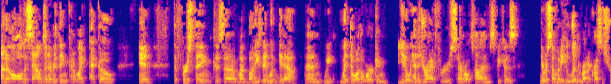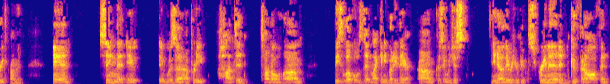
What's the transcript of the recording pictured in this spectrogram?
and all the sounds and everything kind of like echo. And the first thing, cause, uh, my buddies, they wouldn't get out and we went through all the work and, you know, we had to drive through several times because there was somebody who lived right across the street from it and seeing that it, it was a, a pretty haunted tunnel. Um, these locals didn't like anybody there, um, cause it would just, you know, they would hear people screaming and goofing off and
